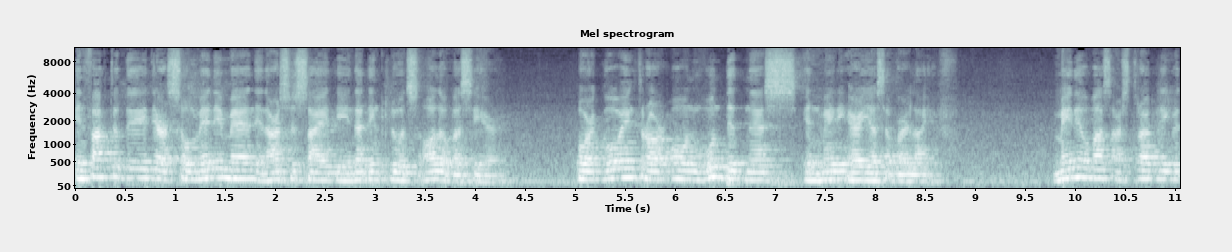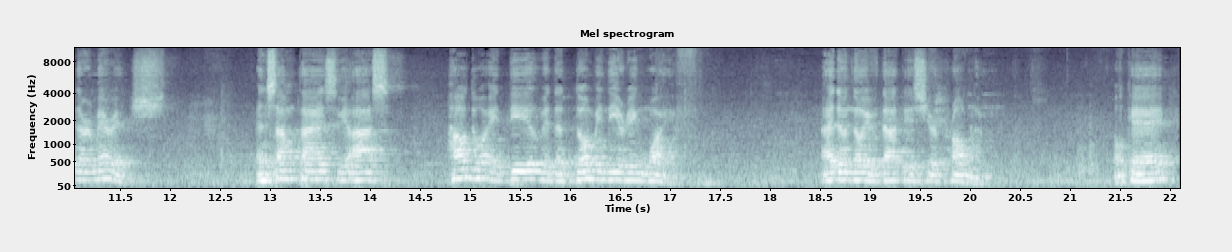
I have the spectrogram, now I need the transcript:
In fact, today there are so many men in our society, and that includes all of us here, who are going through our own woundedness in many areas of our life. Many of us are struggling with our marriage. And sometimes we ask, how do I deal with a domineering wife? I don't know if that is your problem. Okay?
